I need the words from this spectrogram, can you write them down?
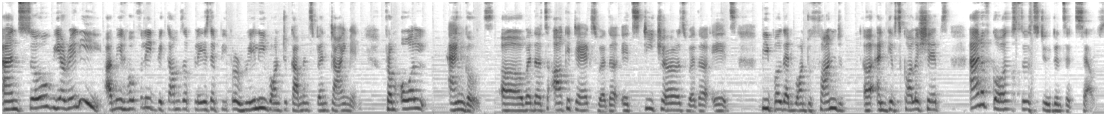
And so we are really, I mean, hopefully it becomes a place that people really want to come and spend time in from all angles, uh, whether it's architects, whether it's teachers, whether it's people that want to fund uh, and give scholarships, and of course the students itself.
